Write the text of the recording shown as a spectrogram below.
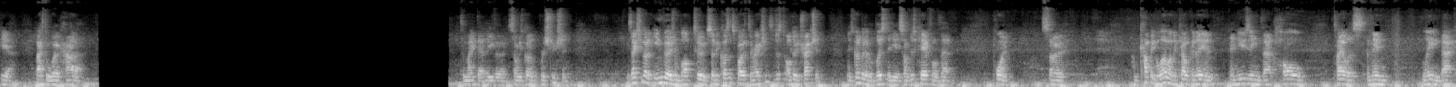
here. I have to work harder. To make that evert. So he's got a restriction. He's actually got an inversion block too. So because it's both directions, just I'll do traction. And he's got a bit of a blister here, so I'm just careful of that point. So I'm cupping low on the calcaneum and using that whole talus and then leaning back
